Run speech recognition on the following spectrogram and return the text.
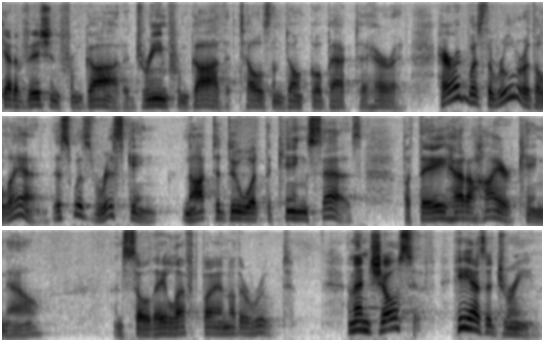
get a vision from God, a dream from God that tells them don't go back to Herod. Herod was the ruler of the land. This was risking not to do what the king says, but they had a higher king now and so they left by another route. And then Joseph, he has a dream.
